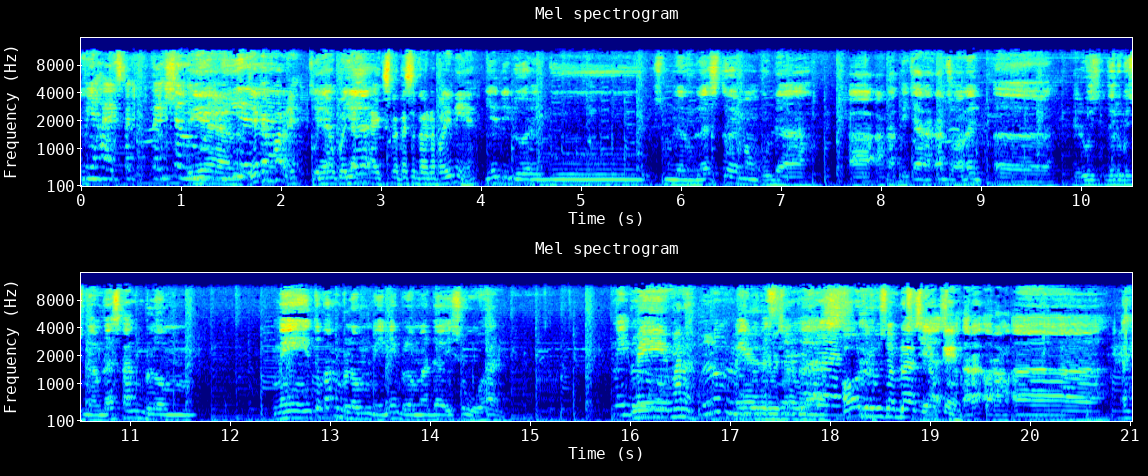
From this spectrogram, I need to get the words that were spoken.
punya high expectation Iya, dia. iya kan Par ya? Punya Iya, banyak iya. ekspektasi terhadap hal ini ya? Ya di 2019 tuh emang udah uh, angkat bicara kan soalnya uh, di 2019 kan belum Mei itu kan belum ini belum ada isu Wuhan. Mei. Mei mana? belum Mei Mei 2019. 2019 Oh 2019 ya, Ya, oke. sementara orang uh, eh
